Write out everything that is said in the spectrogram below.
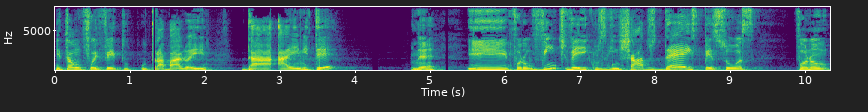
Então foi feito o trabalho aí da AMT, né? E foram 20 veículos guinchados, 10 pessoas foram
